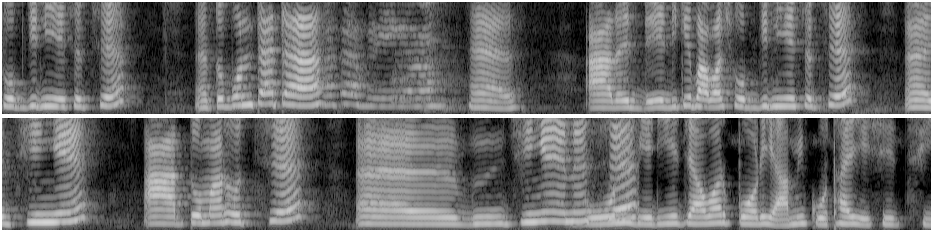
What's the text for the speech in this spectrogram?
সবজি নিয়ে এসেছে। তো বোন টাটা। হ্যাঁ আর এদিকে বাবা সবজি নিয়ে এসেছে ঝিঙে আর তোমার হচ্ছে ঝিঙে এনেছে। বেরিয়ে যাওয়ার পরে আমি কোথায় এসেছি?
